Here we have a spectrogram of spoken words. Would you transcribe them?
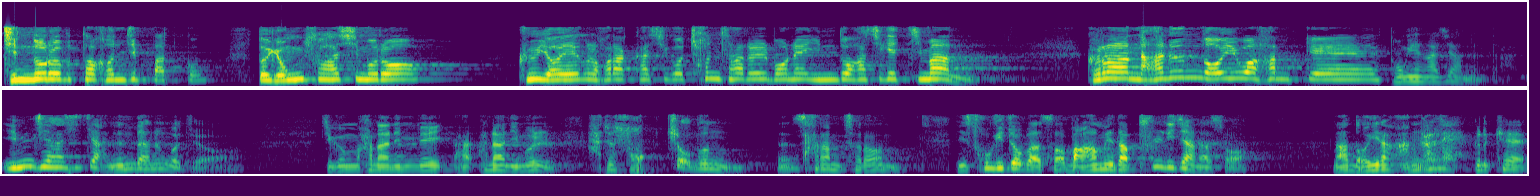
진노로부터 건집받고 또 용서하심으로 그 여행을 허락하시고 천사를 보내 인도하시겠지만 그러나 나는 너희와 함께 동행하지 않는다. 임재하시지 않는다는 거죠. 지금 하나님의 하나님을 아주 속 좁은 사람처럼 이 속이 좁아서 마음이 다 풀리지 않아서 나 너희랑 안 갈래. 그렇게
